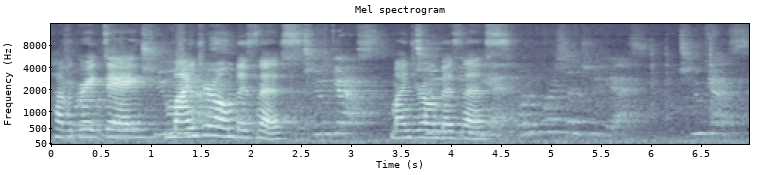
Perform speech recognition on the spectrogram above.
Have a great day. Mind your own business. Two guests. Mind your own business. One person, two guests. Two guests.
